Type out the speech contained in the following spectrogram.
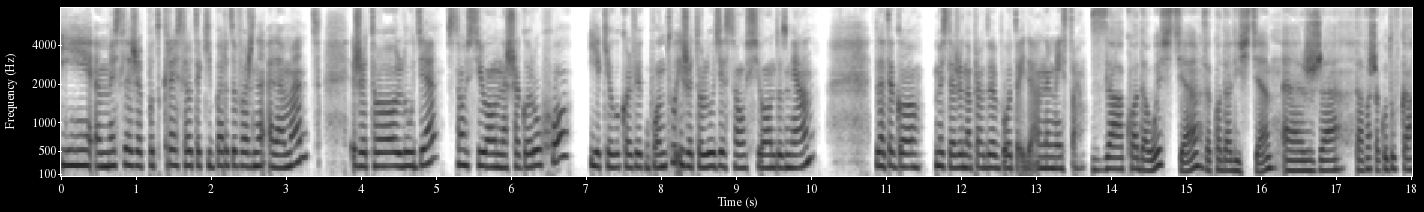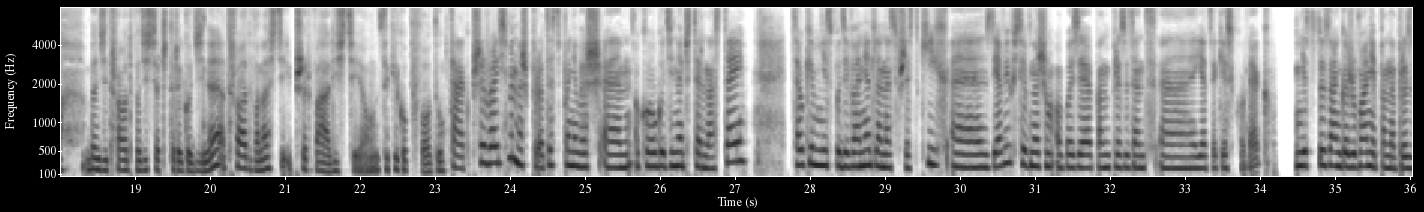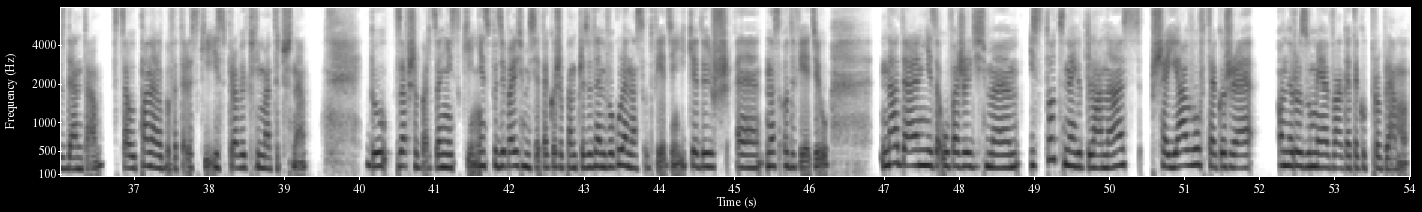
I myślę, że podkreślał taki bardzo ważny element, że to ludzie są siłą naszego ruchu, jakiegokolwiek buntu i że to ludzie są siłą do zmian. Dlatego myślę, że naprawdę było to idealne miejsce. Zakładałyście, zakładaliście, e, że ta wasza głodówka będzie trwała 24 godziny, a trwała 12 i przerwaliście ją. Z jakiego powodu? Tak, przerwaliśmy nasz protest, ponieważ e, około godziny 14 całkiem niespodziewanie dla nas wszystkich e, zjawił się w naszym obozie pan prezydent e, Jacek Jaśkowiak. Niestety zaangażowanie pana prezydenta cały panel obywatelski i sprawy klimatyczne był zawsze bardzo niski. Nie spodziewaliśmy się tego, że pan prezydent w ogóle nas odwiedzi i kiedy już e, nas odwiedził, nadal nie zauważyliśmy istotnych dla nas przejawów tego, że on rozumie wagę tego problemu.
